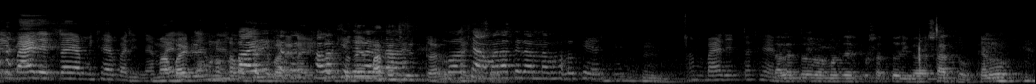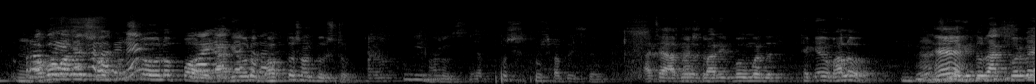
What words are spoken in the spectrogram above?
এই বাইরেরটাই আমি খেতে পারি না মা বাইরে কোনো খাবার খেতে পারে না। খাবার- খেতে পারে না। বলছে আমার হাতে রান্না ভালো খেয়েছে। খেয়ে তাহলে তো আমাদের প্রসাদ তৈরি করা সার্থক কেন? ভগবানের সন্তুষ্ট হলো পরে পরে আগে হলো ভক্ত সন্তুষ্ট। খুবই ভালো। হয়েছে এত সুস্বাদু হয়েছে। আচ্ছা আপনাদের বাড়ির বৌমাদের থেকেও ভালো? হ্যাঁ, হ্যাঁ। কিন্তু রাগ করবে।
